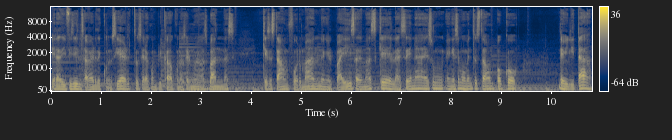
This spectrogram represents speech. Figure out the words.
Era difícil saber de conciertos, era complicado conocer nuevas bandas que se estaban formando en el país, además que la escena es un, en ese momento estaba un poco debilitada.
